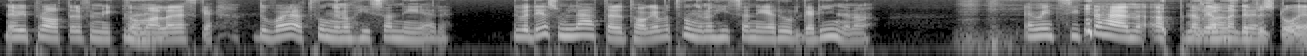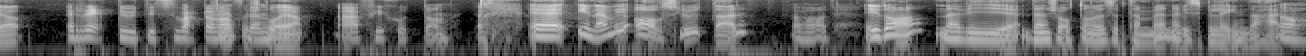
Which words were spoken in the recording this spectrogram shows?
När vi pratade för mycket om Nej. alla läskiga. Då var jag tvungen att hissa ner. Det var det som lät där ett tag. Jag var tvungen att hissa ner rullgardinerna. Jag vill inte sitta här med öppna Ja, men det fönster förstår jag. rätt ut i svarta Det natten. förstår jag. Ah, fy sjutton. Eh, innan vi avslutar, Vad det? idag när vi, den 28 september när vi spelar in det här, Ja.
